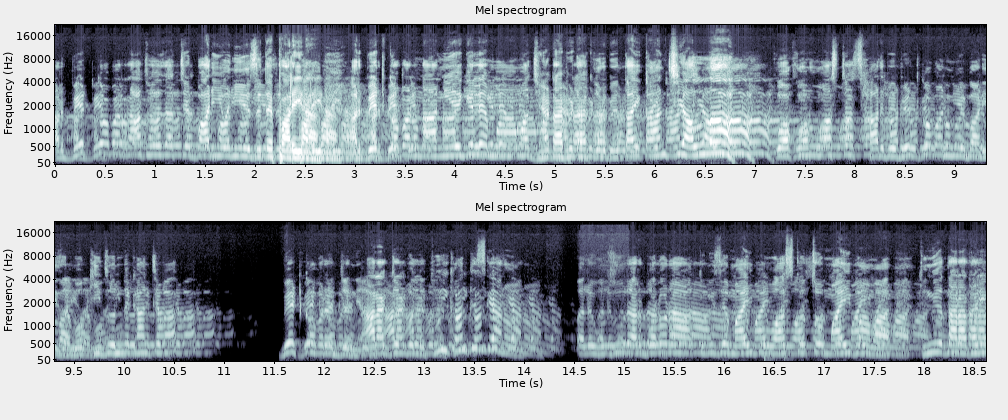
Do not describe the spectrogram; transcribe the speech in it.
আর বেড কভার রাত হয়ে যাচ্ছে বাড়িও নিয়ে যেতে পারি না। আর বেড কভার না নিয়ে গেলে মা আমার ঝেঁটা ফেটা করবে। তাই কাঁদছি আল্লাহ। কখন ওয়াজটা ছাড়বে বেড কভার নিয়ে বাড়ি যাব। কি জন্য কাঁদছে বা বেড কভারের জন্য। আর একজন বললে তুই কাঁদছিস কেন? বলে হুজুর আর বলো না তুমি যে মাইক ওয়াজ করছ মাইক আমার তুমিও তাড়াতাড়ি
